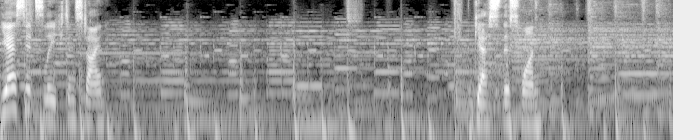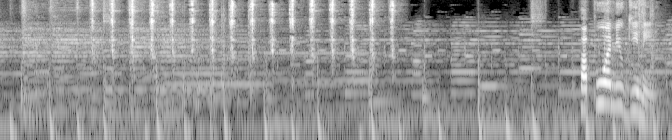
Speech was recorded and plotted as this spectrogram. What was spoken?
Yes, it's Liechtenstein. Guess this one. Papua New Guinea.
